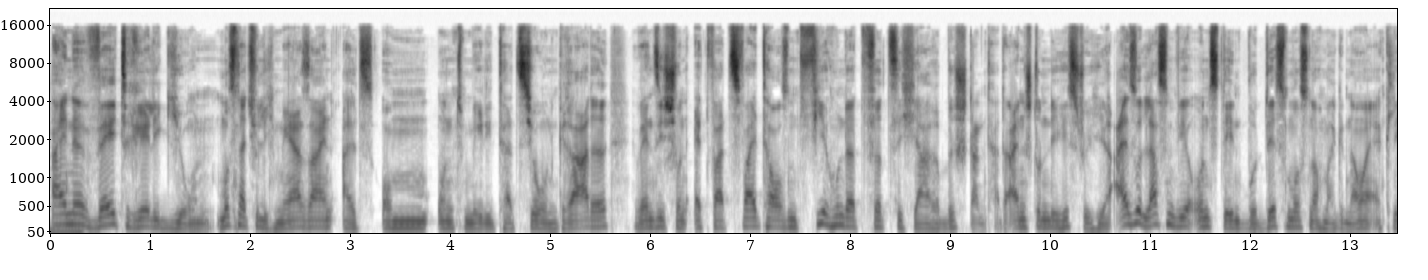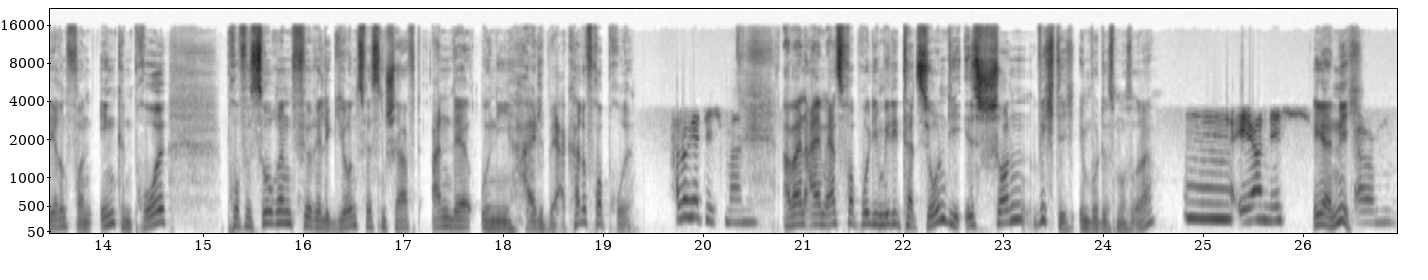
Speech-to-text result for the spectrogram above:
Eine Weltreligion muss natürlich mehr sein als Om und Meditation, gerade wenn sie schon etwa 2440 Jahre Bestand hat. Eine Stunde History hier. Also lassen wir uns den Buddhismus nochmal genauer erklären von Inken Prohl, Professorin für Religionswissenschaft an der Uni Heidelberg. Hallo Frau Prohl. Hallo Herr Dichmann. Aber in einem Ernst, Frau Prohl, die Meditation, die ist schon wichtig im Buddhismus, oder? Mm, eher nicht. Eher nicht? Ähm,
